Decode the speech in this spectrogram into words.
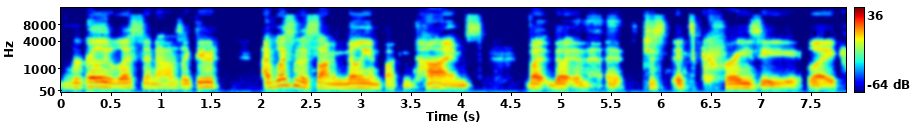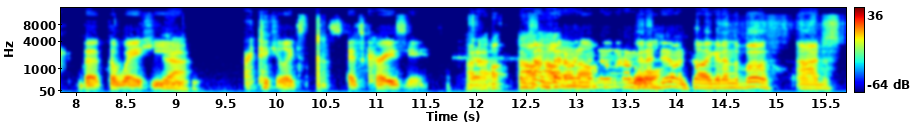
really listened. I was like, dude, I've listened to this song a million fucking times, but the it's just it's crazy like the the way he Yeah. articulates this. It's crazy. Yeah. I'll- Sometimes I'll- I don't know. even know what I'm Cool. gonna do until I get in the booth and I just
